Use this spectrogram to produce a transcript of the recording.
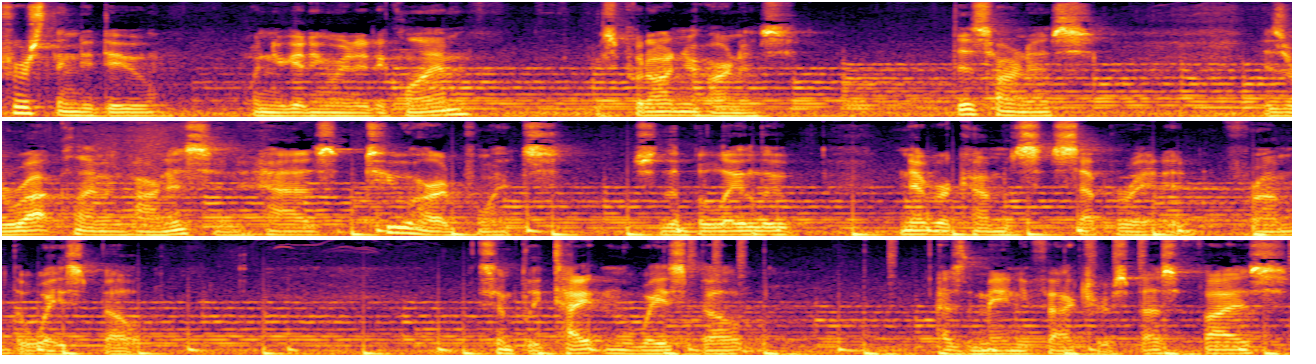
The first thing to do when you're getting ready to climb is put on your harness. This harness is a rock climbing harness and it has two hard points, so the belay loop never comes separated from the waist belt. Simply tighten the waist belt as the manufacturer specifies.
